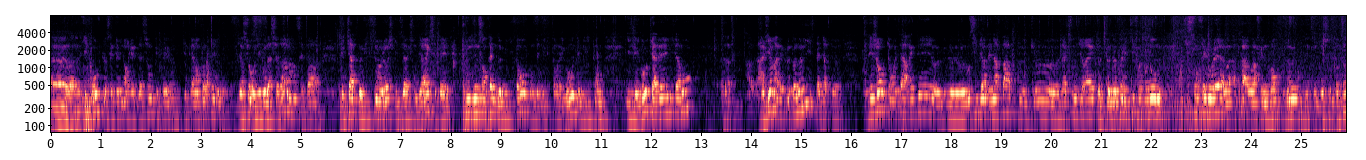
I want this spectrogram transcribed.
euh, il prouve que c'était une organisation qui était, implantée, bien sûr, au niveau national. Hein, c'est pas les quatre de victimologes qui faisaient action directe, c'était plus d'une centaine de militants, dont des militants légaux, des militants illégaux, qui avaient évidemment euh, un lien avec l'autonomie, c'est-à-dire que les gens qui ont été arrêtés, euh, aussi bien des NAPAP que euh, d'Action Directe, que de collectifs autonomes, qui se sont fait gauler après avoir fait une banque ou deux, ou des, choses comme ça,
